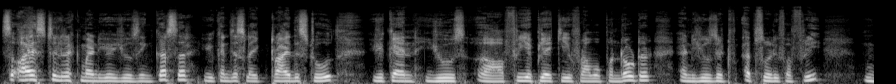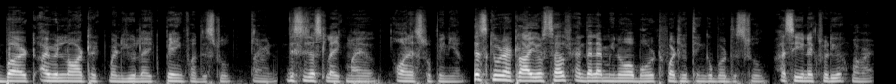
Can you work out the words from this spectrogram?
So I still recommend you using Cursor. You can just like try this tool. You can use a free API key from Open Router and use it absolutely for free but I will not recommend you like paying for this tool. I mean, this is just like my honest opinion. Just give it a try yourself and then let me know about what you think about this tool. I'll see you next video. Bye bye.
